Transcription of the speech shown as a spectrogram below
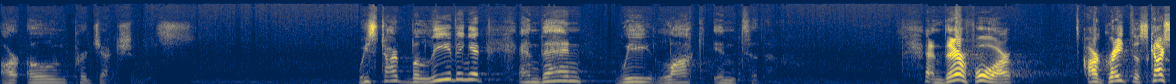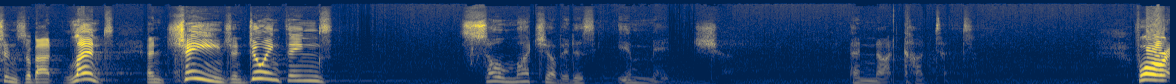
our own projections. We start believing it, and then we lock into them. And therefore, our great discussions about Lent and change and doing things, so much of it is image and not content. For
